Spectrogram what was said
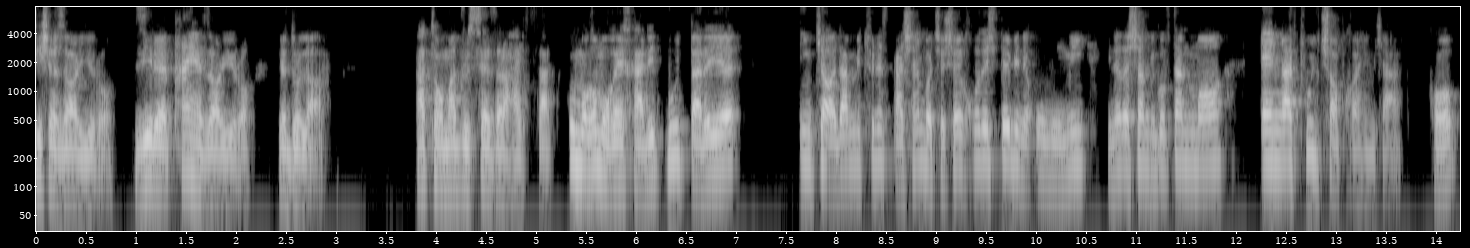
6000 یورو زیر 5000 یورو یا دلار. حتی اومد رو 3800 اون موقع موقع خرید بود برای اینکه آدم می‌تونست قشنگ با چشای خودش ببینه. عمومی اینا داشتن می‌گفتن ما انقدر پول چاپ خواهیم کرد. خب؟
